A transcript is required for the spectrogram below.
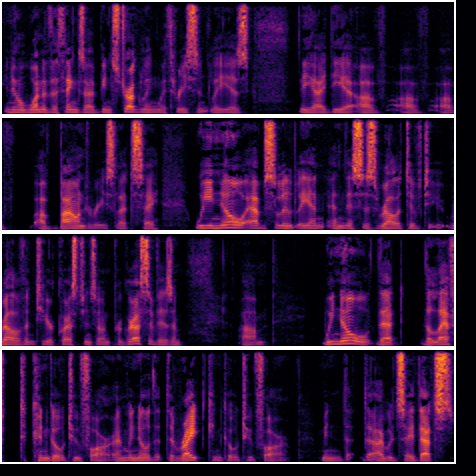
You know, one of the things I've been struggling with recently is the idea of of of, of boundaries. Let's say we know absolutely, and, and this is relative to relevant to your questions on progressivism. Um, we know that the left can go too far, and we know that the right can go too far. I mean, th- th- I would say that's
